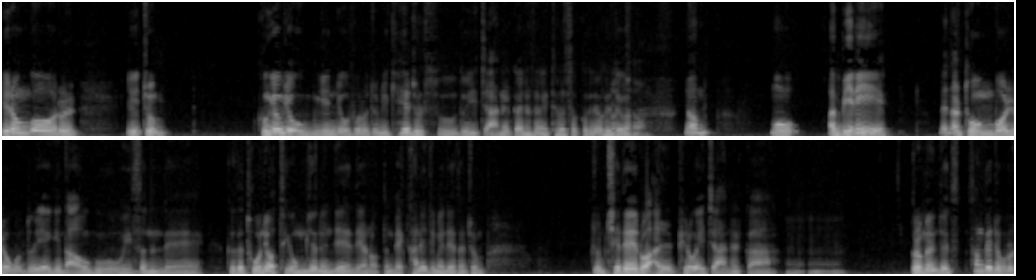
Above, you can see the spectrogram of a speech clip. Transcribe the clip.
이런 거를 이 좀 긍정적인 요소로 좀 이렇게 해줄 수도 있지 않을까 이런 생각이 들었었거든요. 그래서 그렇죠. 그냥 뭐 아, 미리 맨날 돈 벌려고도 얘기 나오고 있었는데 그러니까 돈이 어떻게 움직이는지에 대한 어떤 메커니즘에 대해서 좀 좀 제대로 알 필요가 있지 않을까. 음, 음, 음. 그러면 이제 상대적으로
